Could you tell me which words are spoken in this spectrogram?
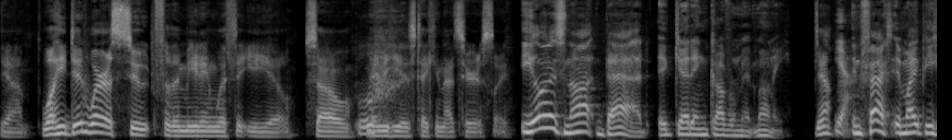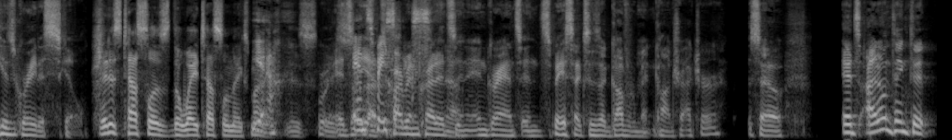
Yeah. Well, he did wear a suit for the meeting with the EU, so Oof. maybe he is taking that seriously. Elon is not bad at getting government money. Yeah, yeah. In fact, it might be his greatest skill. It is Tesla's the way Tesla makes money. Yeah. Is, It's, is And yeah, SpaceX. carbon credits Yeah. and, and grants, and SpaceX is a government contractor. So it's. I don't think that.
